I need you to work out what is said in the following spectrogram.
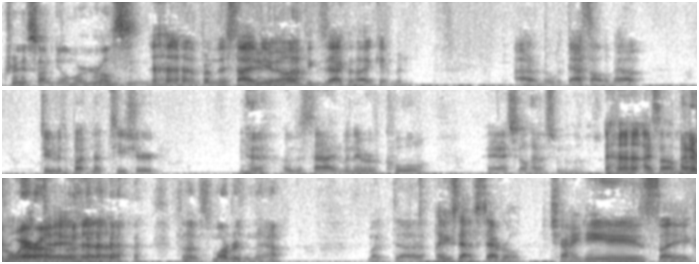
Chris on Gilmore Girls. From the side Maybe view, it not. looked exactly like him, and I don't know what that's all about. Dude with a button-up T-shirt on the side when they were cool. Hey, I still have some of those. I saw. a I never Marvel wear one them, but I'm smarter than that. But uh, I used to have several Chinese, like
